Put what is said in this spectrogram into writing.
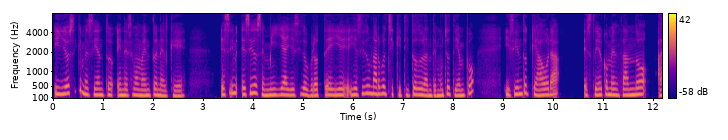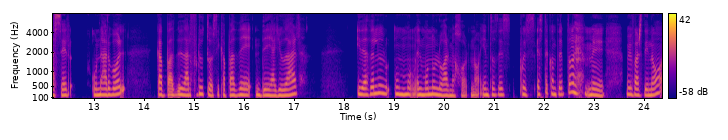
Y yo sí que me siento en ese momento en el que he, sido semilla y he sido brote y he, sido un árbol chiquitito durante mucho tiempo y siento que ahora estoy comenzando a ser un árbol capaz de dar frutos y capaz de, ayudar y de hacer el, mundo un lugar mejor, ¿no? Y entonces, pues este concepto me, me fascinó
